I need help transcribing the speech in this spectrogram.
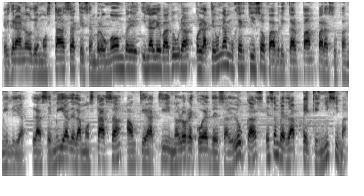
El grano de mostaza que sembró un hombre y la levadura con la que una mujer quiso fabricar pan para su familia. La semilla de la mostaza, aunque aquí no lo recuerde San Lucas, es en verdad pequeñísima,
